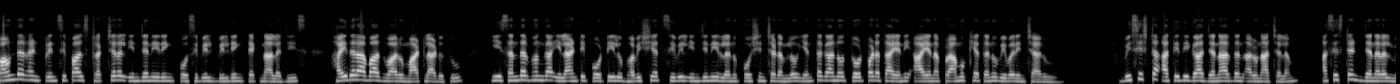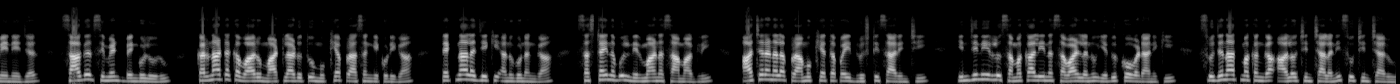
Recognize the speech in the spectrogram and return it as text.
founder and principal structural engineering possible building technologies Hyderabad వారు మాట్లాడుతూ ఈ సందర్భంగా ఇలాంటి పోటీలు భవిష్యత్ సివిల్ ఇంజనీర్లను పోషించడంలో ఎంతగానో తోడ్పడతాయని ఆయన ప్రాముఖ్యతను వివరించారు. విశిష్ట అతిథిగా Janardhan Arunachalam assistant general manager Sagar cement Bengaluru Karnataka వారు మాట్లాడుతూ ముఖ్య ప్రాసంగికుడిగా టెక్నాలజీకి అనుగుణంగా సస్టైనబుల్ నిర్మాణ సామాగ్రి ఆచరణల ప్రాముఖ్యతపై దృష్టి సారించి ఇంజనీర్లు సమకాలీన సవాళ్ళను ఎదుర్కోవడానికి సృజనాత్మకంగా ఆలోచించాలని సూచించారు.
